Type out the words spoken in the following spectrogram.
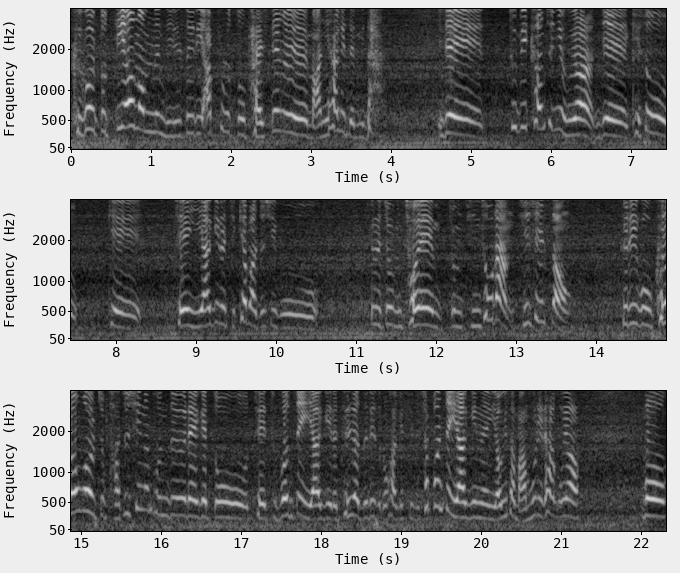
그걸 또 뛰어넘는 일들이 앞으로 또 발생을 많이 하게 됩니다. 이제 be continue고요. 이제 계속 이렇게 제 이야기를 지켜봐 주시고 그리고 좀 저의 좀 진솔함, 진실성 그리고 그런 걸 좀 봐주시는 분들에게 또 제 두 번째 이야기를 들려드리도록 하겠습니다. 첫 번째 이야기는 여기서 마무리를 하고요. 뭐,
